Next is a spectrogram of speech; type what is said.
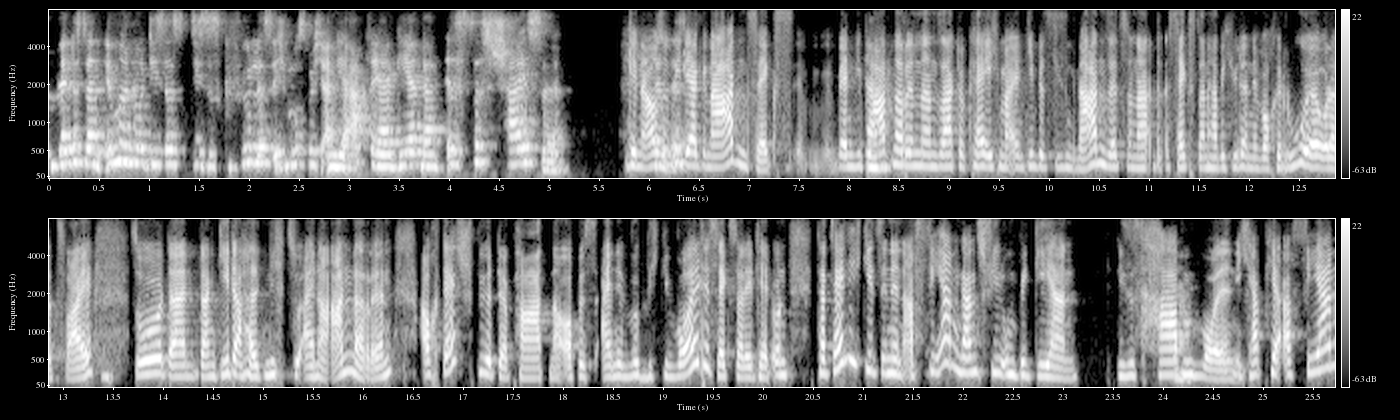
Und wenn es dann immer nur dieses, dieses Gefühl ist, ich muss mich an dir abreagieren, dann ist das scheiße. Genauso wie der Gnadensex. Wenn die Partnerin ja. dann sagt, okay, ich, ich gebe jetzt diesen Gnadensex, dann, Sex, dann habe ich wieder eine Woche Ruhe oder zwei, so, dann, dann geht er halt nicht zu einer anderen. Auch das spürt der Partner, ob es eine wirklich gewollte Sexualität. Und tatsächlich geht es in den Affären ganz viel um Begehren dieses haben wollen. Ich habe hier Affären,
